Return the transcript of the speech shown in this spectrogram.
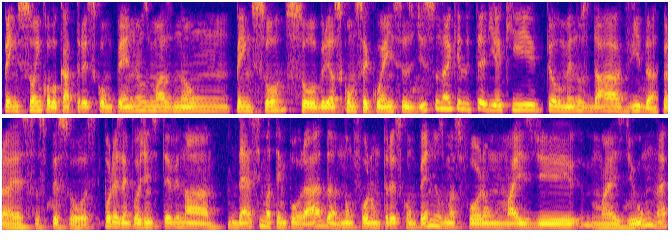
pensou em colocar três companions, mas não pensou sobre as consequências disso, né? Que ele teria que, pelo menos, dar vida para essas pessoas. Por exemplo, a gente teve na décima temporada, não foram três companions, mas foram mais de, mais de um, né?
